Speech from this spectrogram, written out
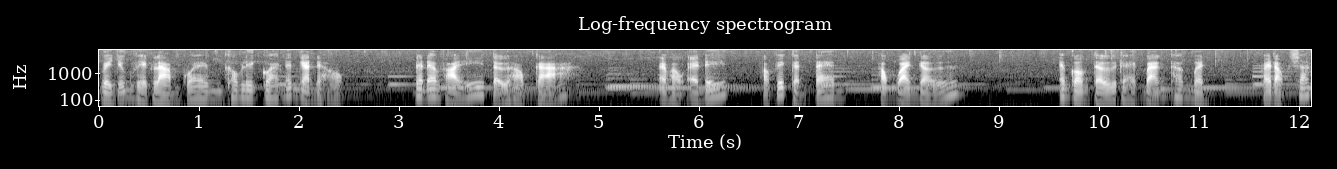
vì những việc làm của em không liên quan đến ngành học Nên em phải tự học cả. Em học edit, học viết content, học ngoại ngữ. Em còn tự rèn bản thân mình Phải đọc sách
